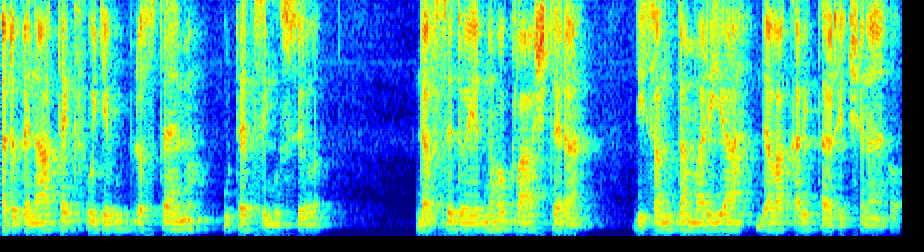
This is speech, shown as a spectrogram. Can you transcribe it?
a do Benátek v oděvu prostém utéci musil. Dav se do jednoho kláštera, di Santa Maria della Carita řečeného,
